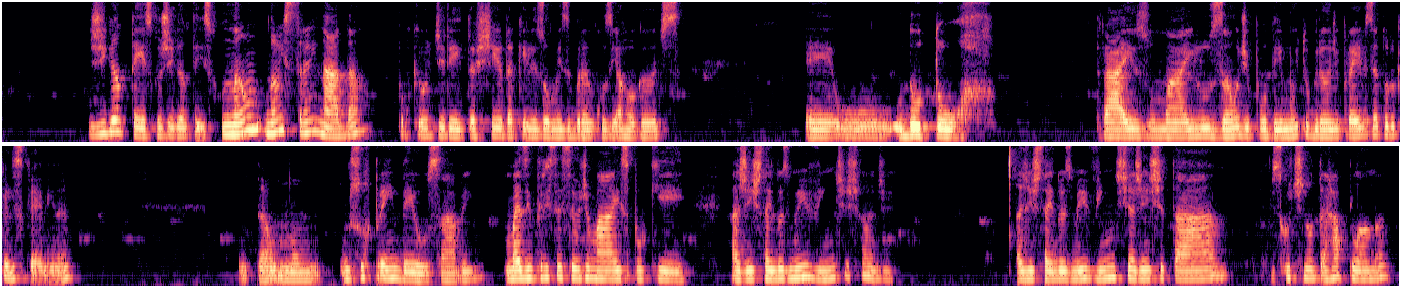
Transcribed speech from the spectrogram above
Gigantesco, gigantesco. Não, não estranhe nada, porque o direito é cheio daqueles homens brancos e arrogantes. É, o, o doutor traz uma ilusão de poder muito grande para eles, é tudo que eles querem, né? Então, não, não surpreendeu, sabe? Mas entristeceu demais, porque a gente está em 2020, Xande. A gente está em 2020 e a gente está discutindo terra plana.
